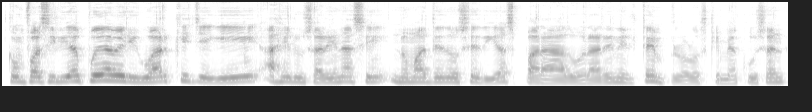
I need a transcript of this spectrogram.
Con facilidad puede averiguar que llegué a Jerusalén hace no más de 12 días para adorar en el templo. Los que me acusan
